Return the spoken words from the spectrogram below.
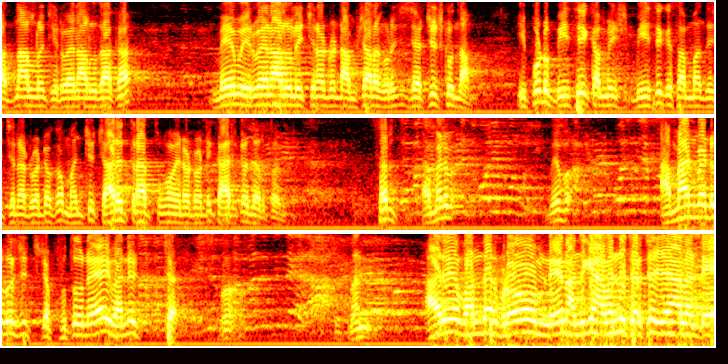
పద్నాలుగు నుంచి ఇరవై నాలుగు దాకా మేము ఇరవై నాలుగులో ఇచ్చినటువంటి అంశాల గురించి చర్చించుకుందాం. ఇప్పుడు బీసీ కమిషన్ బీసీకి సంబంధించినటువంటి ఒక మంచి చారిత్రాత్మకమైనటువంటి కార్యక్రమం జరుగుతుంది. సార్ అమెండ్మెంట్ గురించి చెప్తూనే ఇవన్నీ అరే వంద బ్రో నేను అందుకే అవన్నీ చర్చ చేయాలంటే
